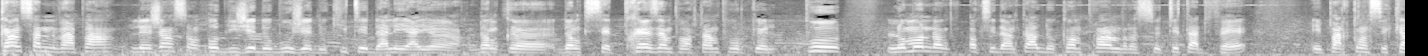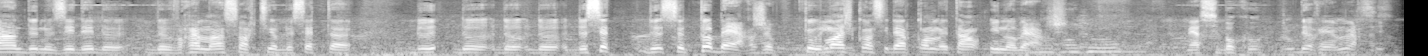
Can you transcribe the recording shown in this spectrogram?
quand ça ne va pas, les gens sont obligés de bouger, de quitter, d'aller ailleurs. Donc, euh, donc c'est très important pour, que, pour le monde occidental de comprendre cet état de fait et par conséquent de nous aider de, de vraiment sortir de cette, de, de, de, de, cette, de cette auberge que moi je considère comme étant une auberge. Merci beaucoup. De rien, merci.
